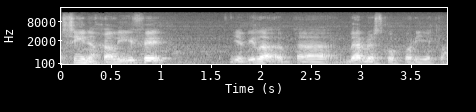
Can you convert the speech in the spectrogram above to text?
sina halife, je bila uh, berberskog porijekla.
